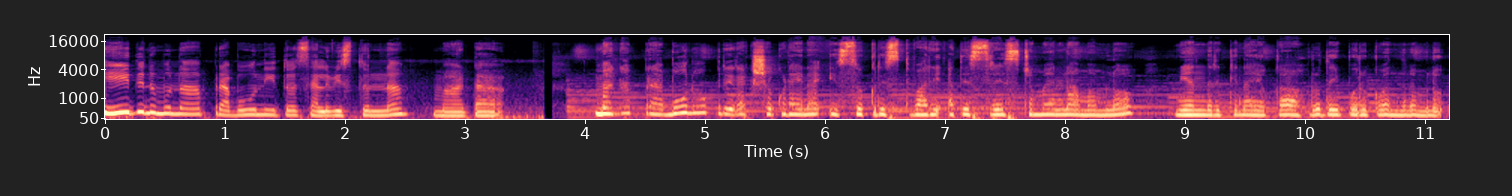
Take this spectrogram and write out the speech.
ఈ దినమున ప్రభువు నీతో సెలవిస్తున్న మాట. మన ప్రభువును ప్రిరక్షకుడైన యేసుక్రీస్తు వారి అతి శ్రేష్టమైన నామంలో మీ అందరికీ నా యొక్క హృదయపూర్వక వందనములు.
